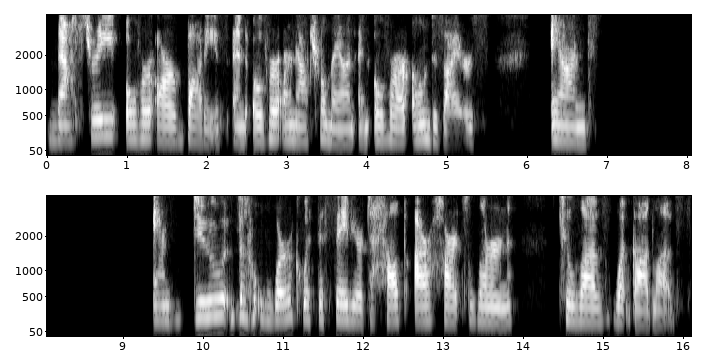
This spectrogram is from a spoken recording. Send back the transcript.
mastery over our bodies and over our natural man and over our own desires and and do the work with the savior to help our hearts learn to love what god loves.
